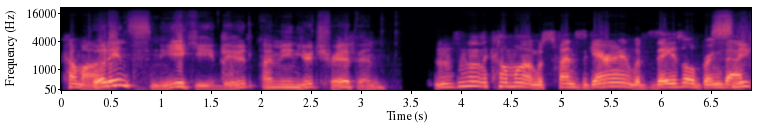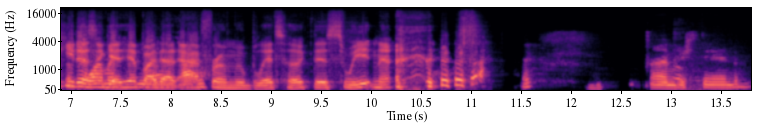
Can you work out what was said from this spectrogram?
Come on. Put in sneaky, dude. I mean, you're tripping. Hmm Come on, with Svenskeren, with Zeyzal, bring back. Sneaky the doesn't former get hit by that T9 Afro Mu Blitz hook this sweet. No. Understandable.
